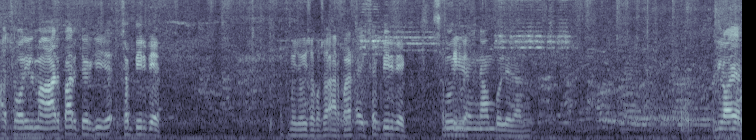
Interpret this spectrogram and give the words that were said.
આ છ રીલમાં આર પાર ચરકી છે છબ્બીર બેગ તમે જોઈ શકો છો આર પાર. છબ્બીર બેગ છબ્બીર નામ બોલેલા ગ્લોયર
